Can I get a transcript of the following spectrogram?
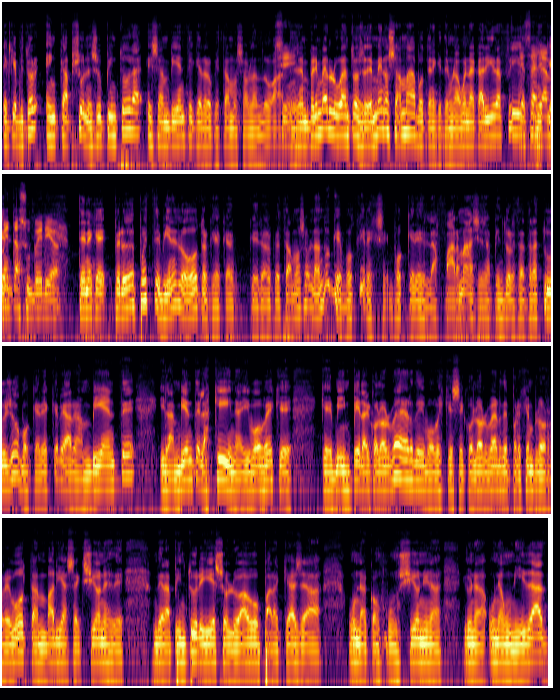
el que pintor encapsula en su pintura ese ambiente que era lo que estamos hablando antes. En primer lugar, entonces, de menos a más, vos tenés que tener una buena caligrafía. Esa es la meta superior. Tenés que, pero después te viene lo otro, que, que, era lo que estábamos hablando, que vos querés, vos querés la farmacia, esa pintura está atrás tuyo, vos querés crear ambiente y el ambiente en la esquina, y vos ves que, que impera el color verde, vos ves que ese color verde, por ejemplo, rebota en varias secciones de, la pintura, y eso lo hago para que haya una conjunción y una, y una, una unidad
